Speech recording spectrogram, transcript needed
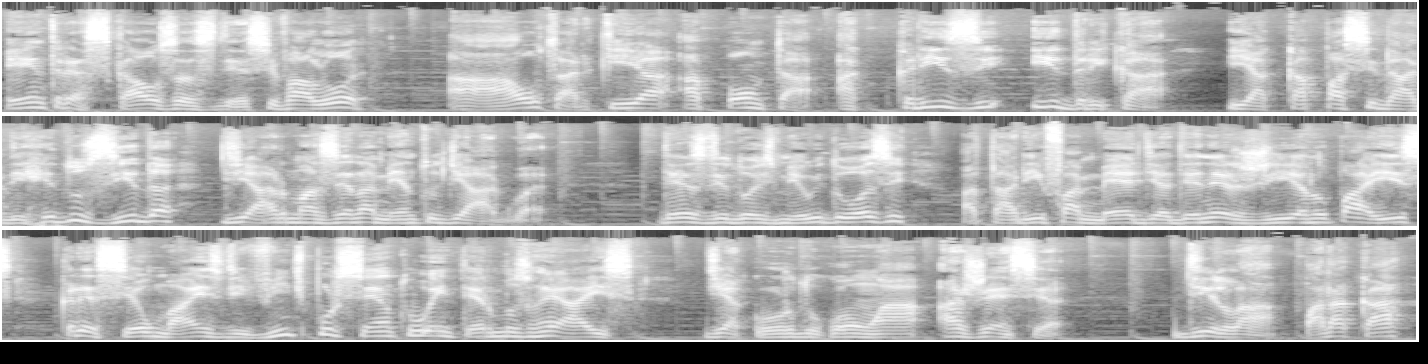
Entre as causas desse valor, a autarquia aponta a crise hídrica e a capacidade reduzida de armazenamento de água. Desde 2012, a tarifa média de energia no país cresceu mais de 20% em termos reais, de acordo com a agência. De lá para cá,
